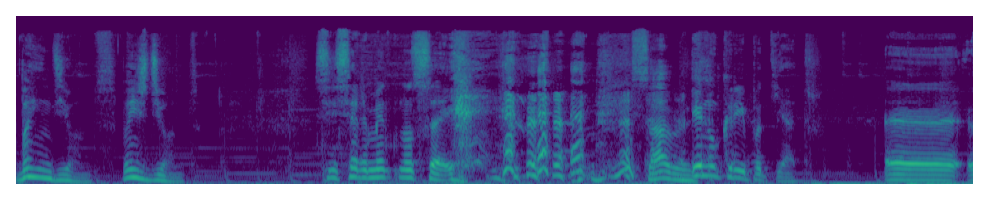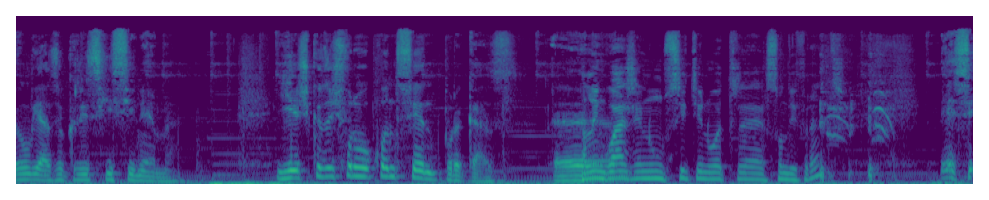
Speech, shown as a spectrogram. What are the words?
Vem de onde? Vens de onde? Sinceramente, não sei. Não sabes? Eu não queria ir para teatro. Uh, aliás, eu queria seguir cinema. E as coisas foram acontecendo por acaso. A linguagem num sítio e no outro são diferentes? É assim,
